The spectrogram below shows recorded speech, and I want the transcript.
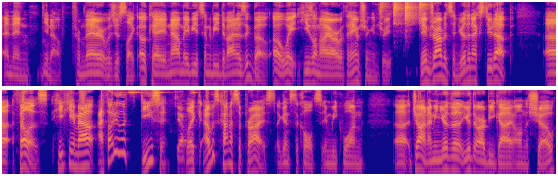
And then, you know, from there it was just like, okay, now maybe it's going to be Devine Ozigbo. Oh, wait, he's on IR with a hamstring injury. James Robinson, you're the next dude up. Uh, fellas, he came out. I thought he looked decent. Yep. Like I was kind of surprised against the Colts in Week One. Uh, Jon, I mean, you're the you're the RB guy on the show.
